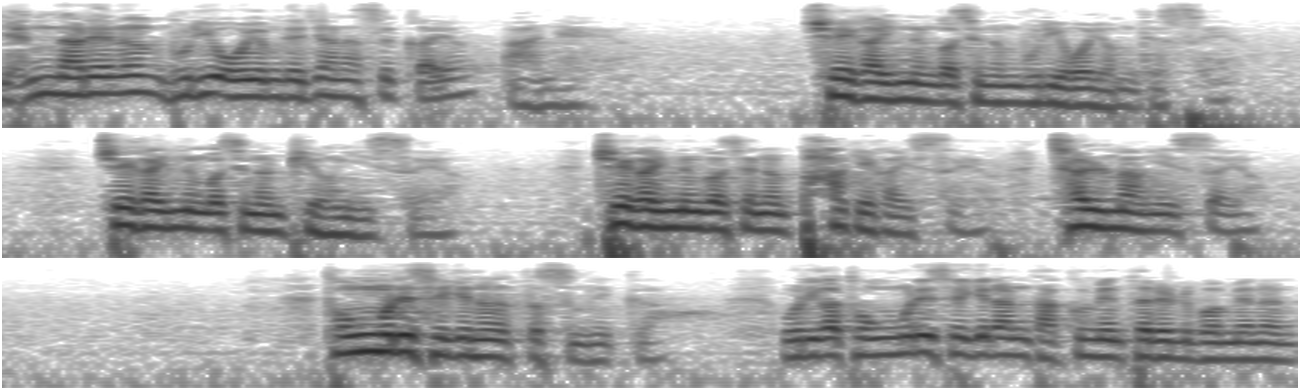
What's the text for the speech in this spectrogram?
옛날에는 물이 오염되지 않았을까요? 아니에요. 죄가 있는 것에는 물이 오염됐어요. 죄가 있는 것에는 병이 있어요. 죄가 있는 것에는 파괴가 있어요. 절망이 있어요. 동물의 세계는 어떻습니까? 우리가 동물의 세계라는 다큐멘터리를 보면은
